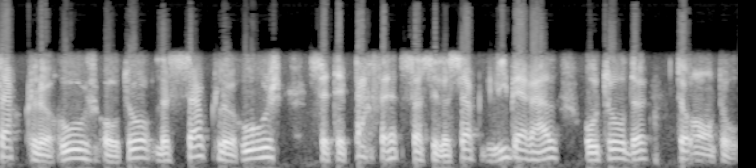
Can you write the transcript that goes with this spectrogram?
cercle rouge autour. Le cercle rouge, c'était parfait. Ça, c'est le cercle libéral autour de Toronto.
